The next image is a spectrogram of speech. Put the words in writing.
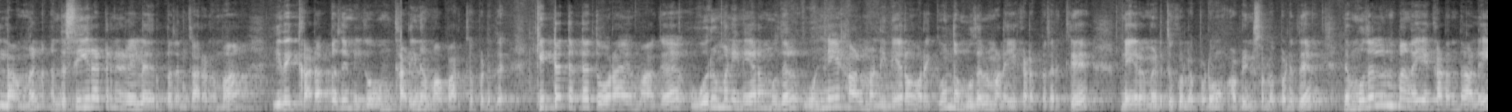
இல்லாமல் அந்த சீரற்ற நிலையில் இருப்பதன் காரணமாக இதை கடப்பது மிகவும் கடினமாக பார்க்கப்படுது. கிட்டத்தட்ட தோராயமாக ஒரு மணி நேரம் முதல் ஒன்னே கால் மணி நேரம் வரைக்கும் இந்த முதல் மலையை கடப்பதற்கு நேரம் எடுத்துக்கொள்ளப்படும் அப்படின்னு சொல்லப்படுது. இந்த முதல் மலையை கடந்தாலே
